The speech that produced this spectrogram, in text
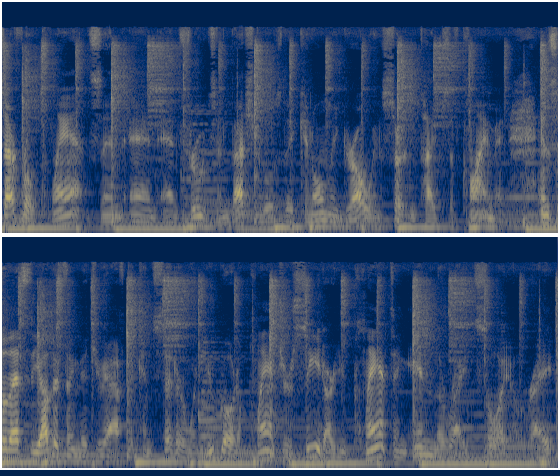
several plants and, and and fruits and vegetables that can only grow in certain types of climate climate. And so that's the other thing that you have to consider when you go to plant your seed. Are you planting in the right soil, right?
